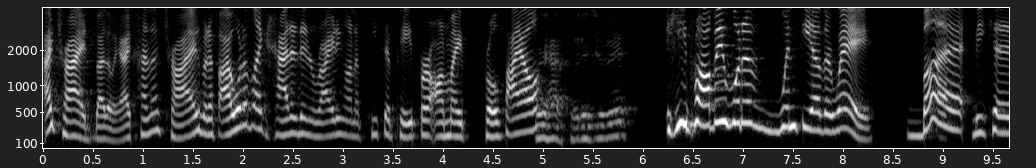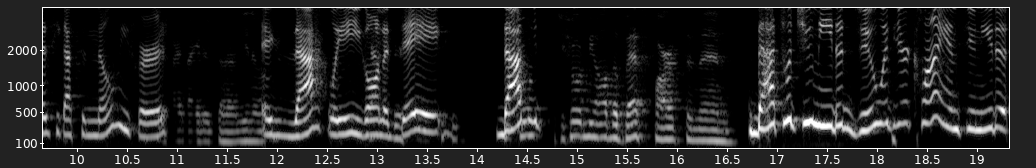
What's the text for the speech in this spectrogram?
I tried, by the way. I kind of tried, but if I would have like had it in writing on a piece of paper on my profile, you have footage of it? he probably would have went the other way. But because he got to know me first, you know. exactly, you go on a date, That's showed, what she showed me all the best parts, and then that's what you need to do with your clients. You need to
